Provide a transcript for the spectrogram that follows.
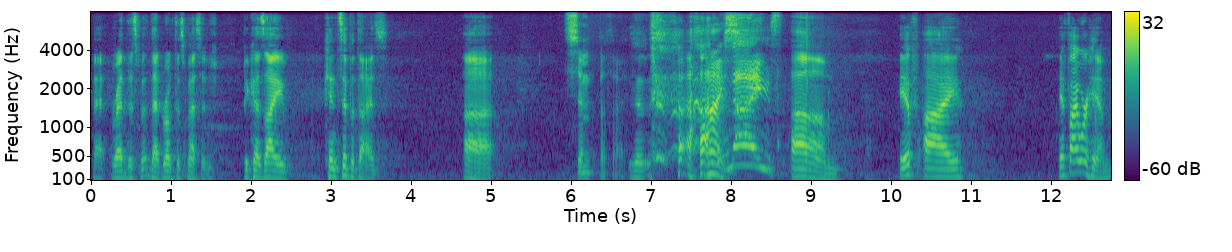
that read this, that wrote this message, because I can sympathize. Sympathize. nice. Nice. Um, if I, if I were him,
